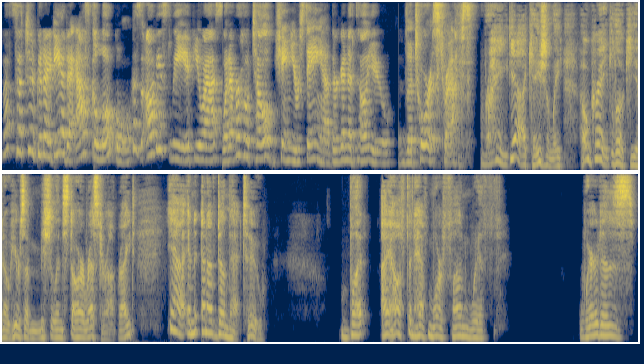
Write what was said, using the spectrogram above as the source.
That's such a good idea to ask a local because obviously, if you ask whatever hotel chain you're staying at, they're going to tell you the tourist traps. Right. Yeah. Occasionally. Oh, great. Look, you know, here's a Michelin star restaurant, right? Yeah, and, and I've done that too. But I often have more fun with where does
